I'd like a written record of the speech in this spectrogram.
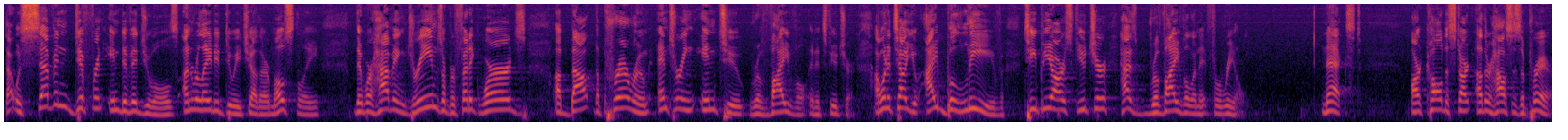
that was seven different individuals, unrelated to each other mostly, that were having dreams or prophetic words about the prayer room entering into revival in its future. I want to tell you, I believe TPR's future has revival in it for real. Next, our call to start other houses of prayer.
